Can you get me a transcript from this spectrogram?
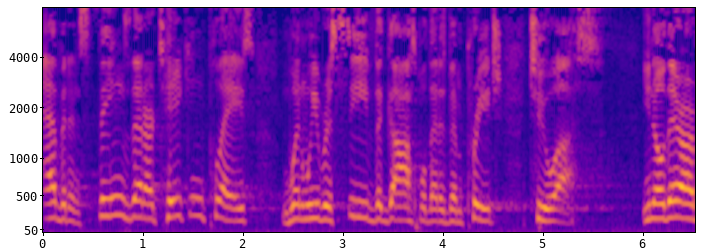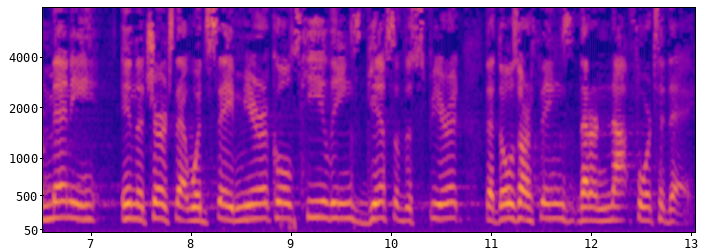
evidence, things that are taking place when we receive the gospel that has been preached to us. You know, there are many in the church that would say miracles, healings, gifts of the Spirit, that those are things that are not for today.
